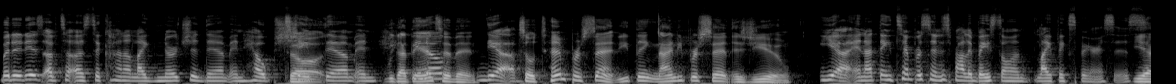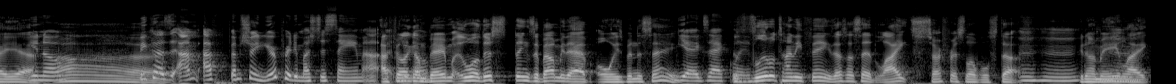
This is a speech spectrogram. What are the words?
But it is up to us to kind of like nurture them and help So, shape them. And we got the you know, answer then Yeah. so 10% you think 90% is you yeah. And I think 10% is probably based on life experiences. yeah yeah You know? Ah. because I'm I, I'm sure you're pretty much the same. I feel like I'm very much, well. There's things about me that have always been the same. Yeah, exactly. There's little tiny things. That's what I said, light surface level stuff. Mm-hmm, you know what I mean? Like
